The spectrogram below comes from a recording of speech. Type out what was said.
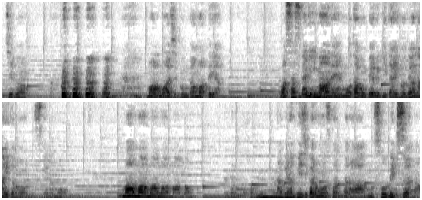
自分。まあまあ自分頑張ってるやん。まあさすがに今はね、もう多分ベルギー代表ではないと思うんですけども。まあまあまあまあまあまあ。でもこんだけのフィジカルモンスターだったら無双できそうやな。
